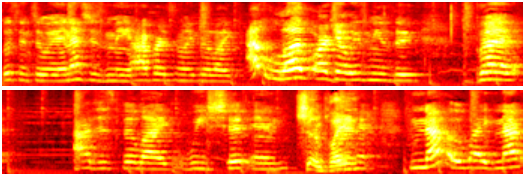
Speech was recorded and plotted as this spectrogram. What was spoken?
listen to it, and that's just me. I personally feel like I love R. Kelly's music, but I just feel like we shouldn't Shouldn't play it? No, like not.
